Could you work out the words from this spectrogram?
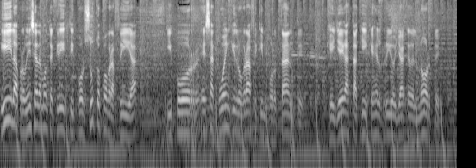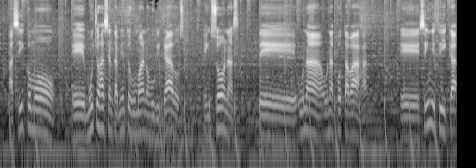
Y la provincia de Montecristi, por su topografía y por esa cuenca hidrográfica importante que llega hasta aquí, que es el río Yaque del Norte, así como eh, muchos asentamientos humanos ubicados en zonas de una, una cota baja, eh, significa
